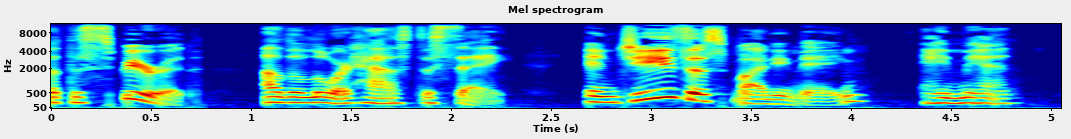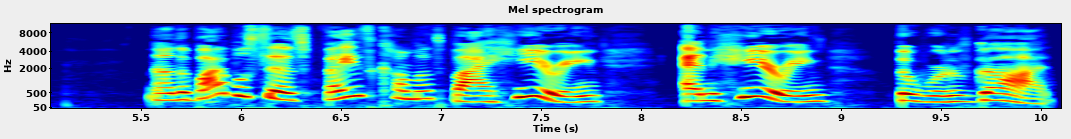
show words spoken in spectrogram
what the Spirit of the Lord has to say. In Jesus' mighty name, amen. Now, the Bible says faith cometh by hearing, and hearing the Word of God.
